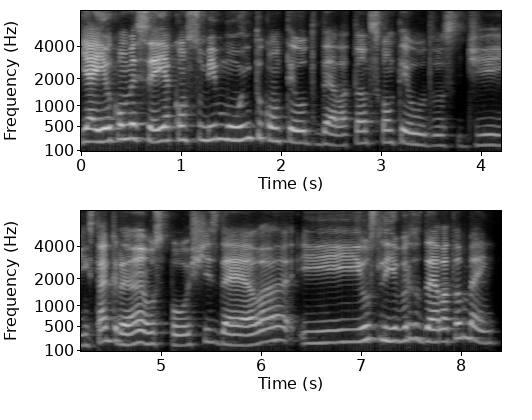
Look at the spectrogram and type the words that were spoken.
E aí eu comecei a consumir muito conteúdo dela, tantos conteúdos de Instagram, os posts dela e os livros dela também.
